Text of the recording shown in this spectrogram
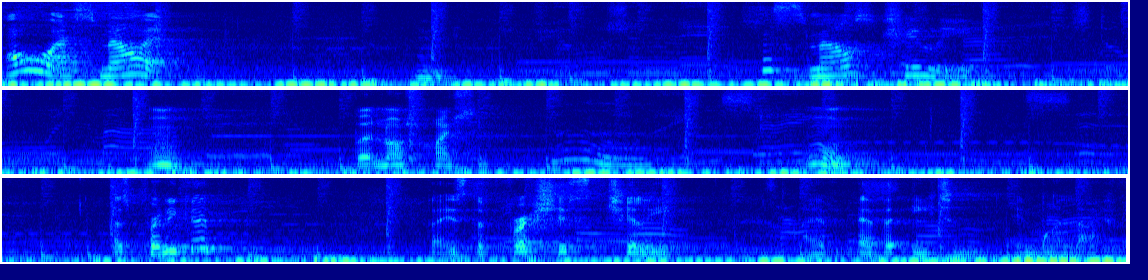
Oh, I smell it. Mm. It smells chili. Mm. But not spicy. Hmm. Mm. That's pretty good. That is the freshest chili I have ever eaten in my life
